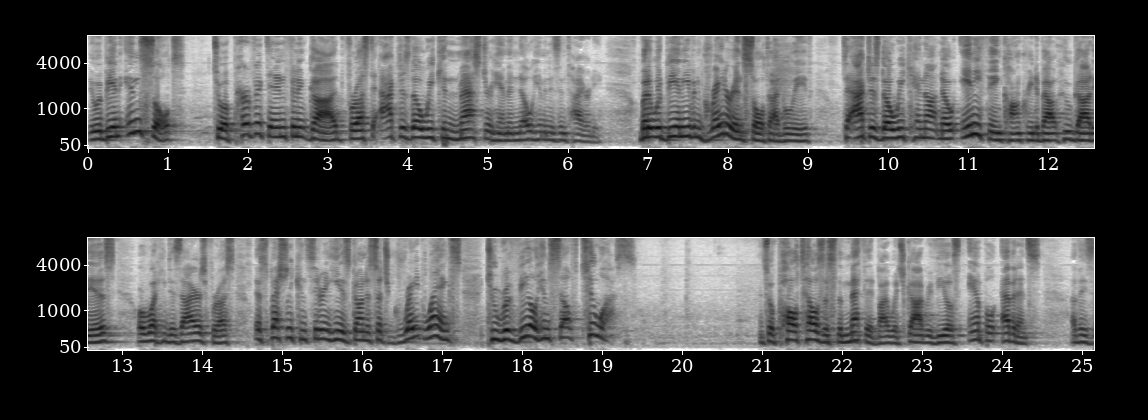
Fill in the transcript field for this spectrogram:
It would be an insult to a perfect and infinite God for us to act as though we can master him and know him in his entirety. But it would be an even greater insult, I believe, to act as though we cannot know anything concrete about who God is or what he desires for us, especially considering he has gone to such great lengths to reveal himself to us. And so Paul tells us the method by which God reveals ample evidence of his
